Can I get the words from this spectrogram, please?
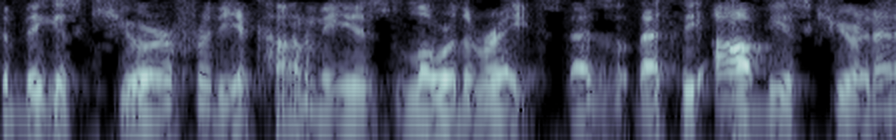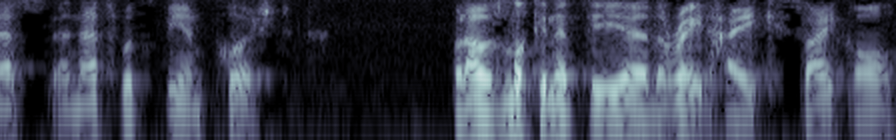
the biggest cure for the economy is lower the rates. That's that's the obvious cure, and that's and that's what's being pushed. But I was looking at the uh, the rate hike cycle,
